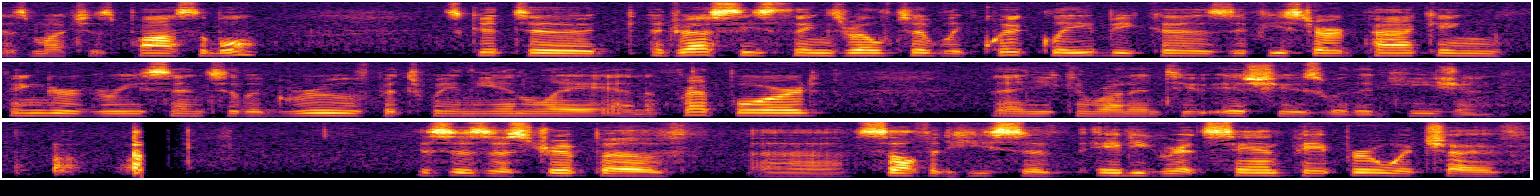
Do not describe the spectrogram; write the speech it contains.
as much as possible. It's good to address these things relatively quickly because if you start packing finger grease into the groove between the inlay and the fretboard, then you can run into issues with adhesion. This is a strip of uh, self-adhesive 80 grit sandpaper which I've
